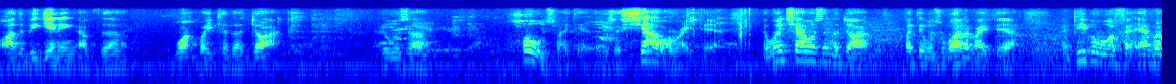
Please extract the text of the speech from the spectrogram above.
or the beginning of the walkway to the dock, there was a hose right there. There was a shower right there. There weren't showers in the dock, but there was water right there. And people were forever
